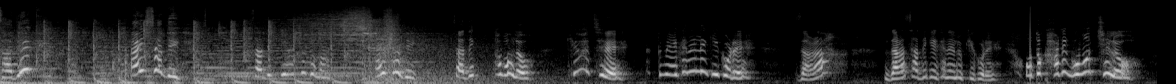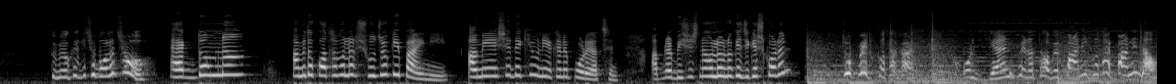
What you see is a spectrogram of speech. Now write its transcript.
সাদিক? এই সাদিক! সাদিক কি হয়েছে তোমার? এই সাদিক! সাদিক কথা বলো কি হয়েছে? তুমি এখানে এলে কি করে? যারা? যারা সাদিক এখানে এলো কি করে? ও তো খাটে ঘুমাচ্ছিল। তুমি ওকে কিছু বলেছ? একদম না। আমি তো কথা বলার সুযোগই পাইনি। আমি এসে দেখি উনি এখানে পড়ে আছেন। আপনার বিশেষ না হলে ওনাকে জিজ্ঞেস করেন? টুপেট কথা কার? ওর জ্ঞান ফেরাতে হবে। পানি কোথায়? পানি দাও।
